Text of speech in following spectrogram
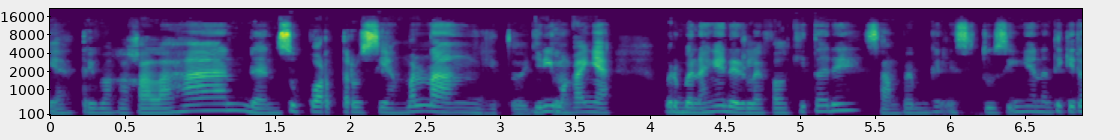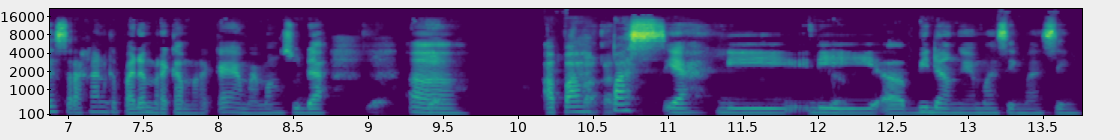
ya terima kekalahan dan support terus yang menang gitu. Jadi Betul. makanya berbenahnya dari level kita deh sampai mungkin institusinya nanti kita serahkan kepada mereka-mereka yang memang sudah Ya, eh, apa Sepakat. pas ya di di eh, bidangnya masing-masing.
